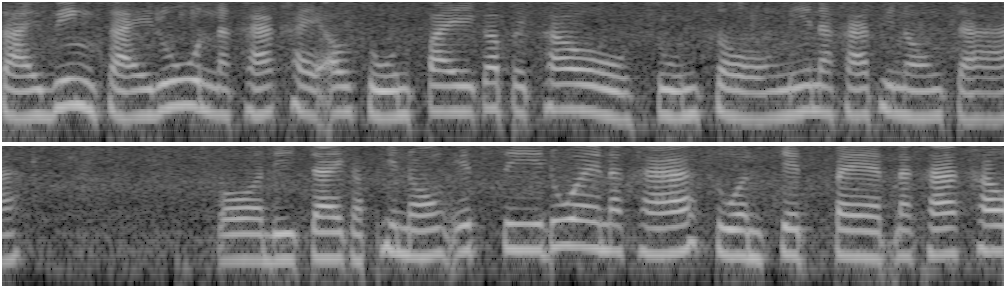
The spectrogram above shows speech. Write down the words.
สายวิ่งสายรูดนนะคะ ใครเอาศูนย์ไปก็ไปเข้า02นี้นะคะ พี่น้องจ๋า ก็ดีใจกับพี่น้อง FC ด้วยนะคะ ส่วน 78 นะคะ เข้า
